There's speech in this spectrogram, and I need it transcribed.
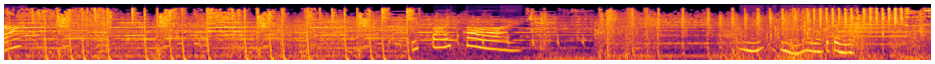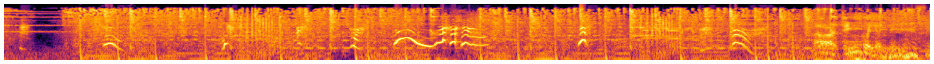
นะตายตายหืมหืมมันร้องกระเต็มเลย น่าจริงกว่าอย่างนี้สิ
